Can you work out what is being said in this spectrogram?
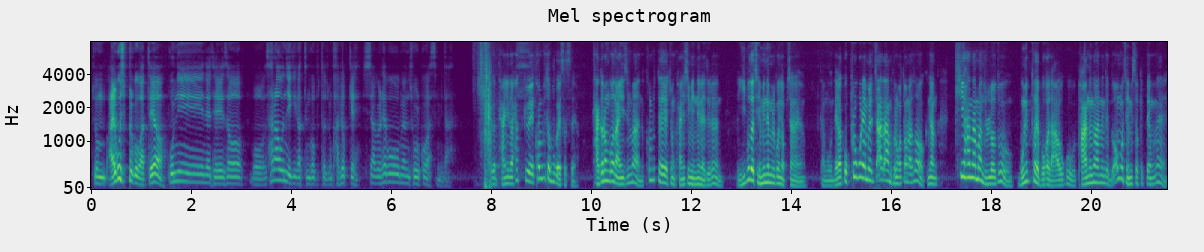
좀 알고 싶을 것 같아요. 본인에 대해서 뭐 살아온 얘기 같은 것부터 좀 가볍게 시작을 해 보면 좋을 것 같습니다. 제가 다니던 학교에 컴퓨터부가 있었어요 다 그런 건 아니지만 컴퓨터에 좀 관심 있는 애들은 이보다 재밌는 물건이 없잖아요 그러니까 뭐 내가 꼭 프로그램을 짜다 뭐 그런 거 떠나서 그냥 키 하나만 눌러도 모니터에 뭐가 나오고 반응하는 게 너무 재밌었기 때문에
